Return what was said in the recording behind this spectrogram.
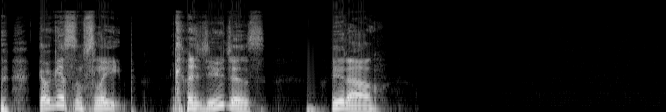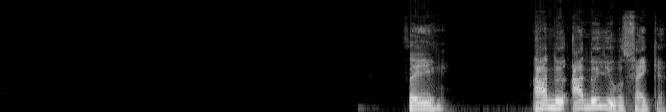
Go get some sleep, cause you just, you know. See, I knew I knew you was faking.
